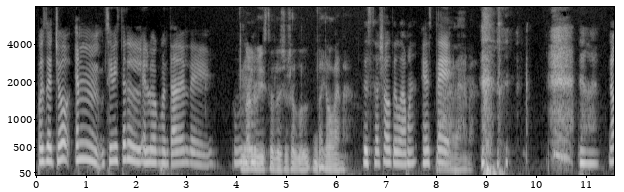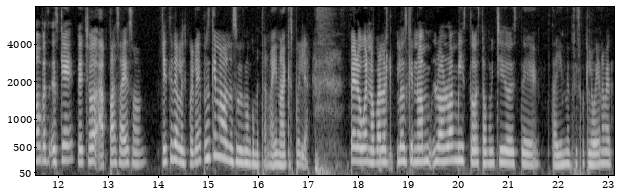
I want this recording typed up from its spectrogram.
Pues de hecho, en, ¿sí viste el, el documental el de... ¿cómo se No llama? lo he visto, el de Social Dilemma. The Social Dilemma. Este... Dilemma. No, pues es que de hecho ah, pasa eso. ¿Quieres que te lo spoile? Pues es que no, no subes un comentario, no hay nada que spoilear. Pero bueno, para lo- los que no, han- lo, lo han visto, está muy chido este... Está ahí en Netflix para que lo vayan a ver.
